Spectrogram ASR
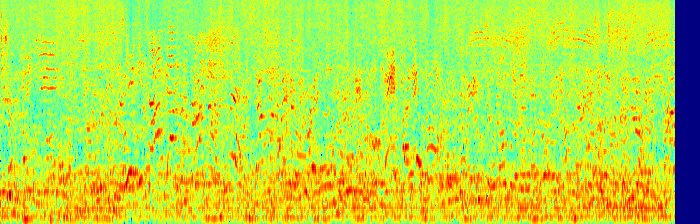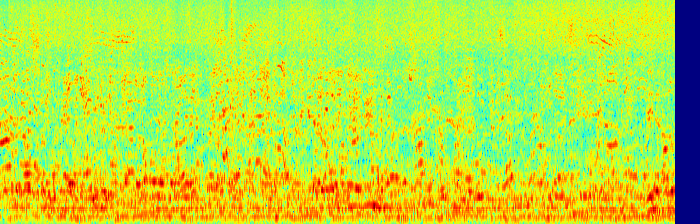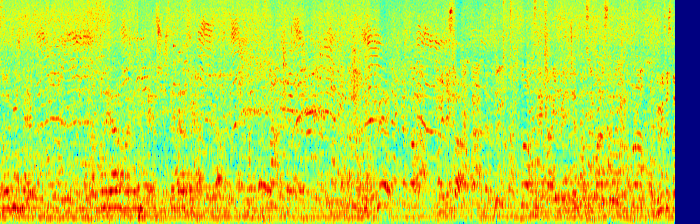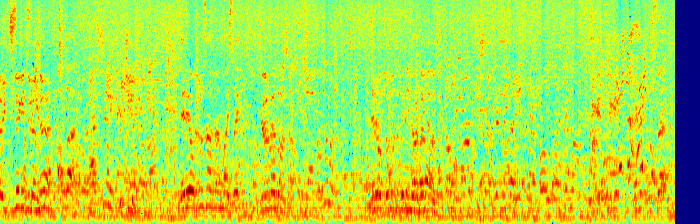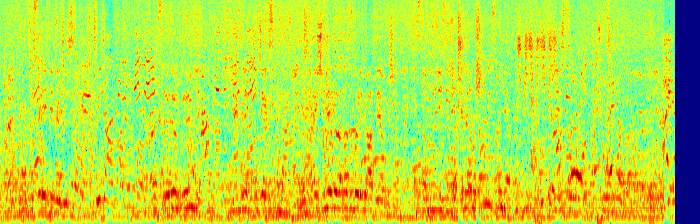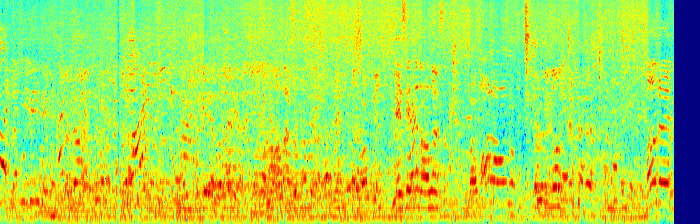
Beyne fazla zor geçme. Ondan sonra yarın fazla gidelim şişte dersin. Ümit Usta. Ümit Usta 300'e getiriyorsun değil mi? Abla, 200. nereye oturursan ben masayı görmem lazım. Nereye oturduğunuzu benim görmem lazım. Bugün, bugün usta et yedireceğiz. Ben söylüyorum diyorum ki, kendini tutacaksın. Ben şimdiye kadar nasıl böyle bir hata yapmışım? Et yemeden olur mu insan ya? Burger yapalım var ya, ağlarsın. Lezzetten ağlarsın. Aldı.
